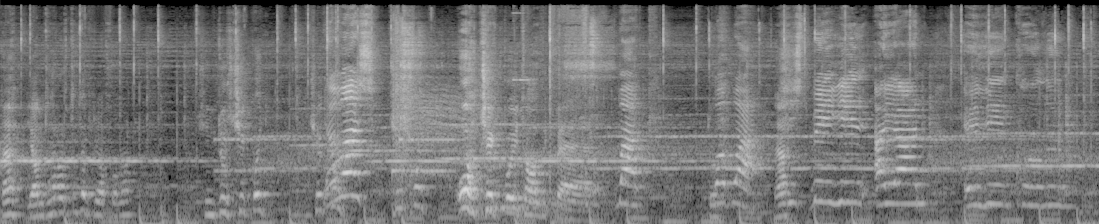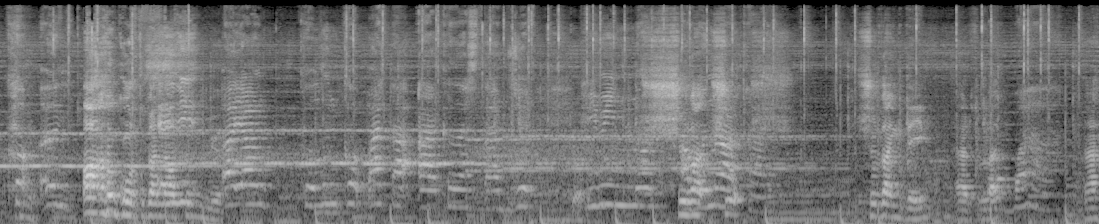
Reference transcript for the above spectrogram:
Heh, yan tarafta da platform var. Şimdi dur checkpoint. Checkpoint. Yavaş. Checkpoint. Oh checkpoint aldık be. Bak. Dur. Baba. Ha? Hiçbir ayağın, elin, kolun, ko, el, Ah korkudan ne yaptığımı elin, bilmiyorum. ayağın, kolun kopmazsa arkadaşlar bir milyon Şuradan, şu- atar. Şuradan gideyim Ertuğrul. Baba. Heh.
